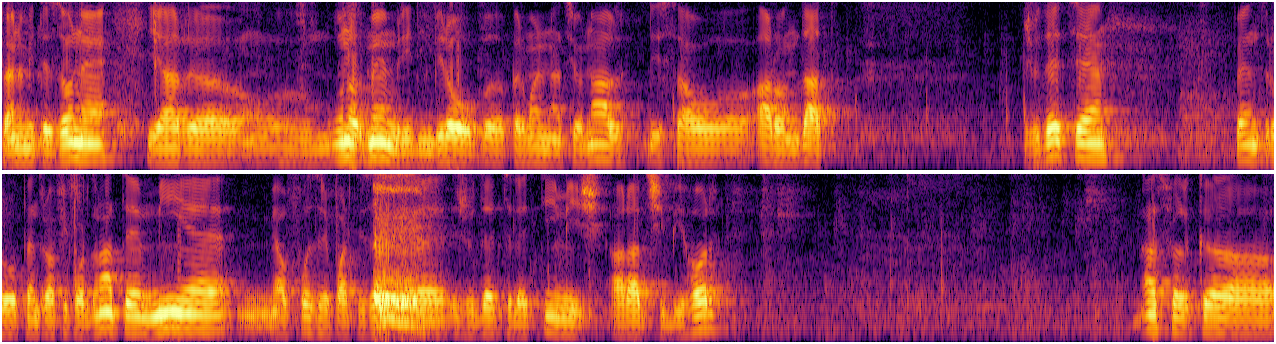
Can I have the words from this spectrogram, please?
pe anumite zone, iar uh, unor membri din Birou Permanent Național li s-au arondat județe pentru, pentru a fi coordonate. Mie mi-au fost repartizate județele Timiș, Arad și Bihor, astfel că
